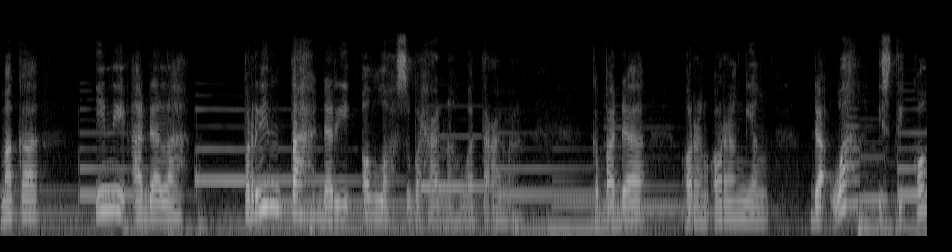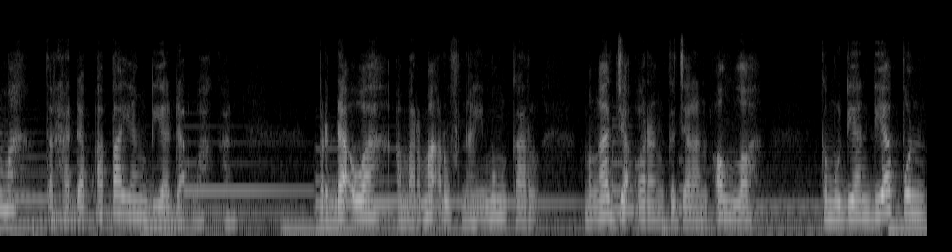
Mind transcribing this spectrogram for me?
maka ini adalah perintah dari Allah Subhanahu wa taala kepada orang-orang yang dakwah istiqomah terhadap apa yang dia dakwahkan. Berdakwah amar ma'ruf nahi mungkar, mengajak orang ke jalan Allah. Kemudian dia pun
